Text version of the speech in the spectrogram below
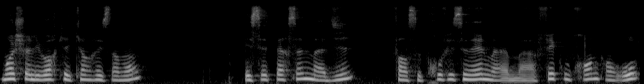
moi, je suis allée voir quelqu'un récemment et cette personne m'a dit, enfin, ce professionnel m'a fait comprendre qu'en gros,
